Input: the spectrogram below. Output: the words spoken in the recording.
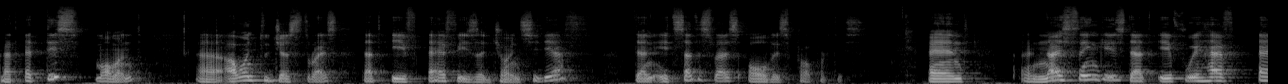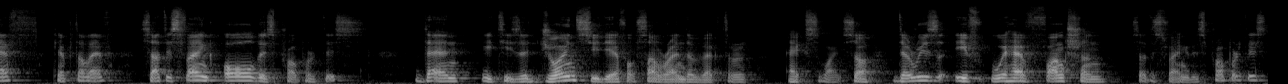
But at this moment, uh, I want to just stress that if F is a joint CDF, then it satisfies all these properties. And a nice thing is that if we have F, capital F, satisfying all these properties, then it is a joint CDF of some random vector xy. So there is, if we have function satisfying these properties,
